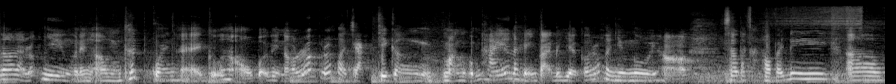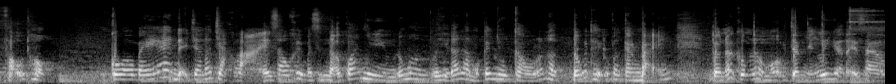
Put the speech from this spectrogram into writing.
nó là rất nhiều người đàn ông thích quan hệ cửa hậu bởi vì nó rất rất là chặt. Chỉ cần mọi người cũng thấy là hiện tại bây giờ có rất là nhiều người họ sao ta họ phải đi uh, phẫu thuật cô bé để cho nó chặt lại sau khi mà sinh nở quá nhiều đúng không? Vì đó là một cái nhu cầu rất là tối thiểu và căn bản và nó cũng là một trong những lý do tại sao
